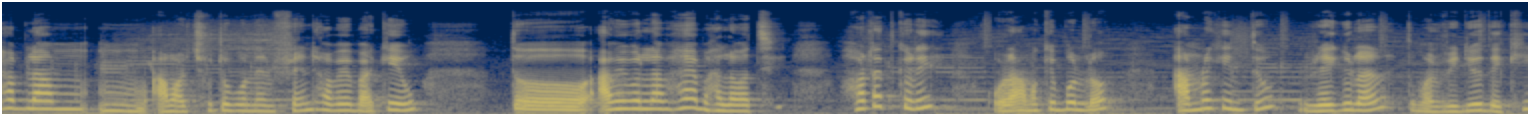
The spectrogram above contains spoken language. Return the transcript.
ভাবলাম আমার ছোটো বোনের ফ্রেন্ড হবে বা কেউ। তো আমি বললাম হ্যাঁ ভালো আছি। হঠাৎ করেই ওরা আমাকে বলল আমরা কিন্তু রেগুলার তোমার ভিডিও দেখি,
